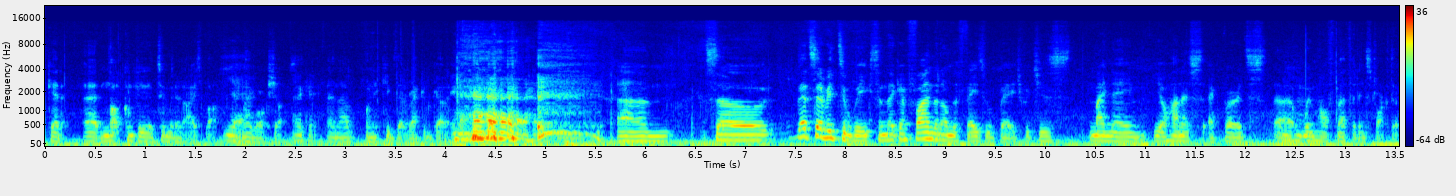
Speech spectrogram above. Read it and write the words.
get uh, not complete a two minute ice bath Yeah. at my workshops. Okay. And I want to keep that record going. um, so that's every two weeks, and they can find it on the Facebook page, which is my name, Johannes Egberts, uh, Mhm. Wim Hof Method Instructor.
